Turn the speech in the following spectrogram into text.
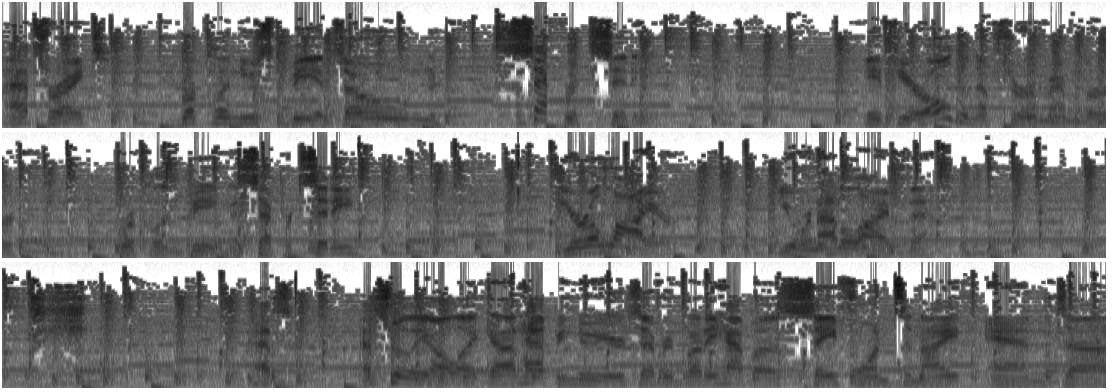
That's right. Brooklyn used to be its own separate city. If you're old enough to remember Brooklyn being a separate city, you're a liar. You were not alive then. That's that's really all I got. Happy New Year's, everybody. Have a safe one tonight, and uh,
